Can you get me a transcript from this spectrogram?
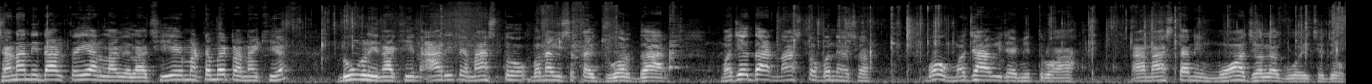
ચણાની દાળ તૈયાર લાવેલા છીએ. એમાં ટમેટા નાખીએ, ડુંગળી નાખીને આ રીતે નાસ્તો બનાવી શકાય. જોરદાર, મજેદાર નાસ્તો બને છે. બહુ મજા આવી જાય મિત્રો આ. આ નાસ્તાની મોજ અલગ હોય છે, જો.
